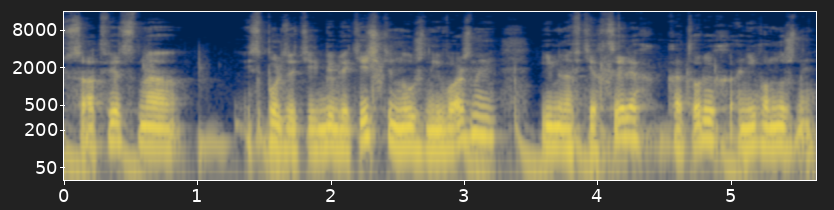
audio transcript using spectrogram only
Соответственно, Используйте библиотечки, нужные и важные, именно в тех целях, которых они вам нужны.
